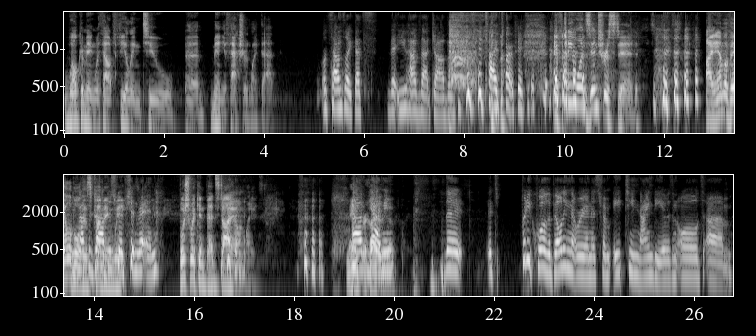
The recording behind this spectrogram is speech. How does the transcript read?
welcoming without feeling too uh, manufactured like that. Well, it sounds like that's that you have that job of the dive carpet. if anyone's interested, I am available You've got this the job coming week. description written. Bushwick and Bed Stuy only. Man Um, for yeah, I hire, mean, the it's pretty cool. The building that we're in is from 1890. It was an old um,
